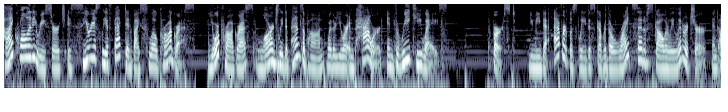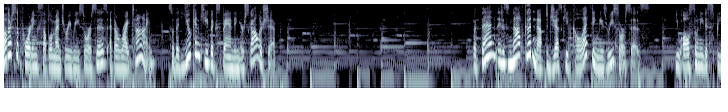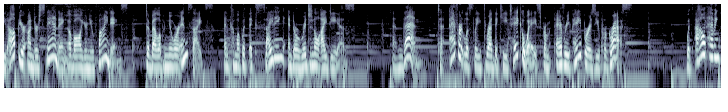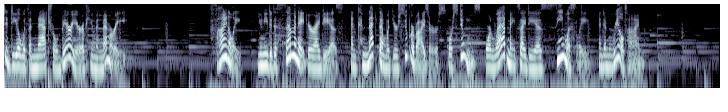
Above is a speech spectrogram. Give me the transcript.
high quality research is seriously affected by slow progress. Your progress largely depends upon whether you are empowered in three key ways. First, you need to effortlessly discover the right set of scholarly literature and other supporting supplementary resources at the right time so that you can keep expanding your scholarship. But then it is not good enough to just keep collecting these resources. You also need to speed up your understanding of all your new findings, develop newer insights, and come up with exciting and original ideas. And then, to effortlessly thread the key takeaways from every paper as you progress, without having to deal with the natural barrier of human memory. Finally, you need to disseminate your ideas and connect them with your supervisors or students or lab mates' ideas seamlessly and in real time.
